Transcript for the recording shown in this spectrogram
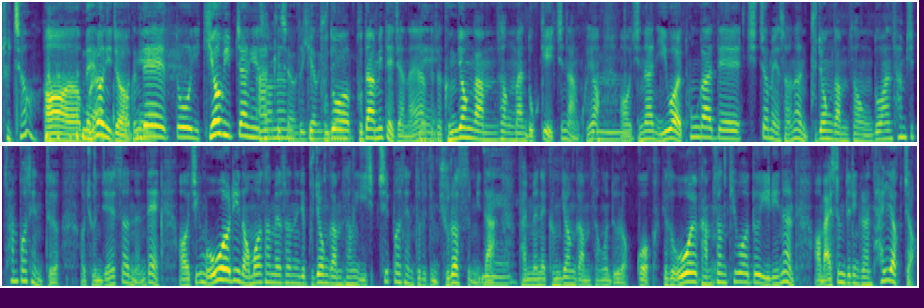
좋죠? 어, 물론이죠. 근데 또 이 기업 입 장에서는 아, 그렇죠. 또 이게 부도, 부담이 되잖아요. 네. 그래서 긍정 감성만 높게 있지는 않고요. 음. 어, 지난 2월 통과될 시점에서는 부정 감성도 한 33% 어, 존재했었는데 어, 지금 5월이 넘어서면서는 이제 부정 감성이 27%로 좀 줄었습니다. 네. 반면에 긍정 감성은 늘었고 그래서 5월 감성 키워드 1위는 어, 말씀드린 그런 탄력적,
